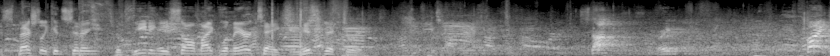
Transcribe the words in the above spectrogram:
Especially considering the beating you saw Mike Lemaire take in his victory. Stop. Break. Fight!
